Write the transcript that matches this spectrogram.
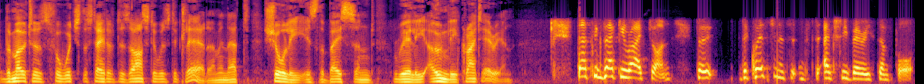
the motives for which the state of disaster was declared? I mean, that surely is the base and really only criterion. That's exactly right, John. So the question is actually very simple.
